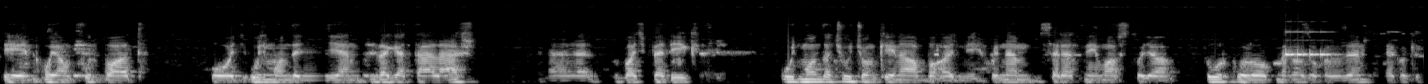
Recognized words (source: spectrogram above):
én olyan futballt, hogy úgymond egy ilyen vegetálást, e, vagy pedig úgymond a csúcson kéne abba hagyni, hogy nem szeretném azt, hogy a turkolók, meg azok az emberek, akik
